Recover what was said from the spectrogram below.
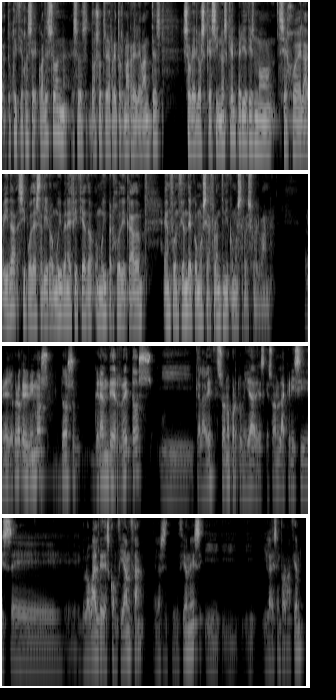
a tu juicio, José, ¿cuáles son esos dos o tres retos más relevantes sobre los que si no es que el periodismo se juegue la vida, sí puede salir o muy beneficiado o muy perjudicado en función de cómo se afronten y cómo se resuelvan. Pues mira, yo creo que vivimos dos grandes retos y que a la vez son oportunidades, que son la crisis eh, global de desconfianza en las instituciones y, la desinformación.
